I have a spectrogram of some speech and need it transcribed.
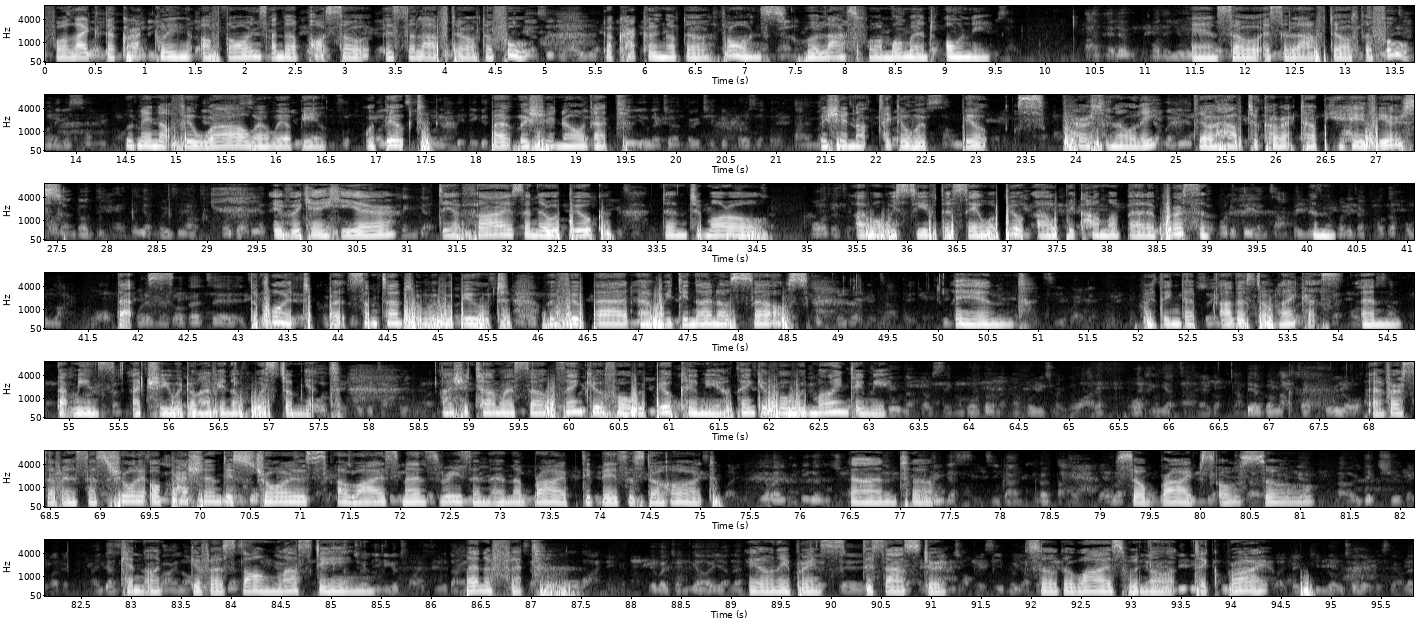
for like the crackling of thorns under a pot, so is the laughter of the fool. The crackling of the thorns will last for a moment only. And so is the laughter of the fool. We may not feel well when we are being rebuked, but we should know that we should not take the rebukes personally. They will help to correct our behaviors. If we can hear the advice and the rebuke, then tomorrow I won't receive the same rebuke. I'll become a better person. And that's the point. But sometimes when we're rebuked, we feel bad and we deny ourselves. And we think that others don't like us. And that means actually we don't have enough wisdom yet. I should tell myself, thank you for rebuking me. Thank you for reminding me. And verse 7 says, Surely oppression destroys a wise man's reason, and a bribe debases the heart. And uh, so, bribes also cannot give us long lasting benefit. It only brings disaster. So the wise would not take bribe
